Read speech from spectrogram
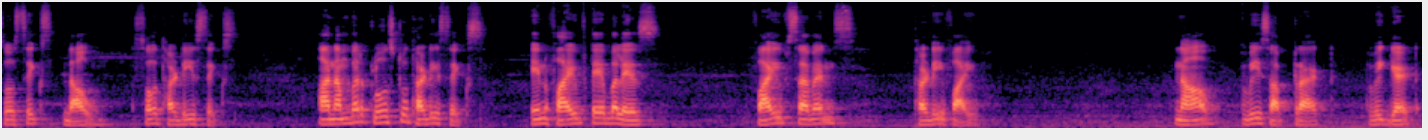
so 6 down, so 36. A number close to 36 in 5 table is 5 sevens 35. Now we subtract, we get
